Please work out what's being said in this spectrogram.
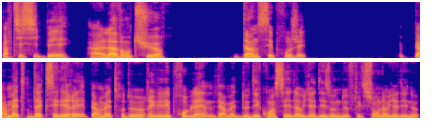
participer à l'aventure d'un de ces projets, permettre d'accélérer, permettre de régler les problèmes, permettre de décoincer là où il y a des zones de friction, là où il y a des nœuds,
